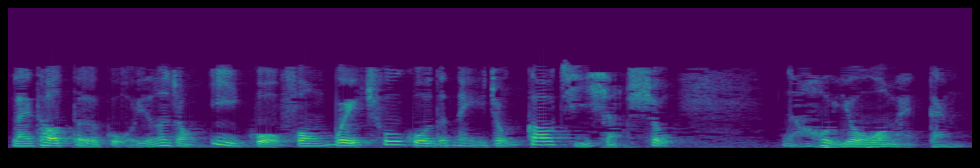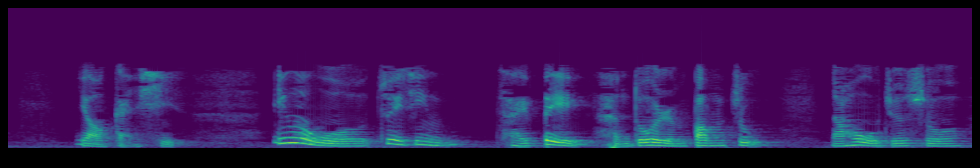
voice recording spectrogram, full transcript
来到德国，有那种异国风味出国的那一种高级享受。然后由我买单，要感谢，因为我最近才被很多人帮助，然后我就说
